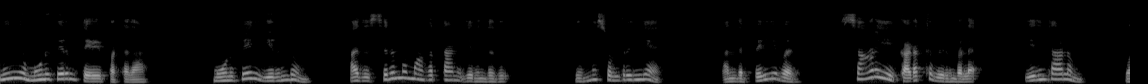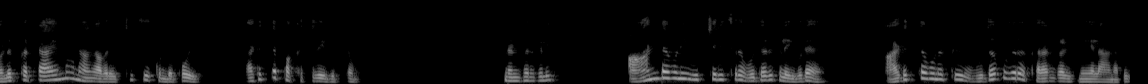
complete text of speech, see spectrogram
நீங்கள் மூணு பேரும் தேவைப்பட்டதா? மூணு பேர் இருந்தும் அது சிரமமாகத்தான் இருந்தது. என்ன சொல்றீங்க? அந்த பெரியவர் சாலையை கடக்க விரும்பல. இருந்தாலும் வலுக்கட்டாயமா நாங்கள் அவரை தூக்கி கொண்டு போய் அடுத்த பக்கத்திலே விட்டோம். நண்பர்களே ஆண்டவனை உச்சரிக்கிற உதடுகளை விட அடுத்தவனுக்கு உதவுகிற கரங்கள் மேலானவை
